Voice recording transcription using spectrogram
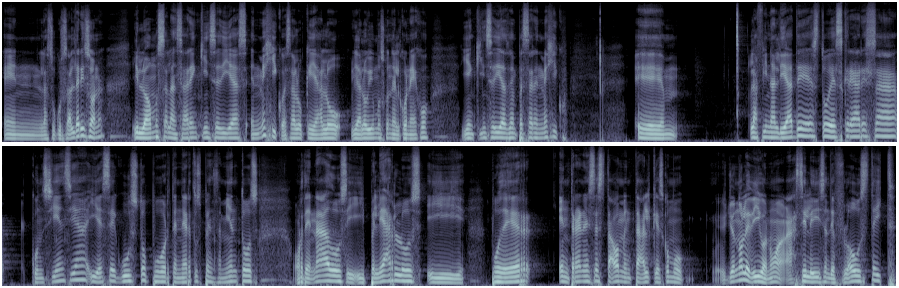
en, la sucursal de Arizona y lo vamos a lanzar en 15 días en México. Es algo que ya lo, ya lo vimos con el conejo y en 15 días va a empezar en México. Em, la finalidad de esto es crear esa conciencia y ese gusto por tener tus pensamientos ordenados y, pelearlos y poder entrar en ese estado mental que es como, yo no le digo, ¿no? Así le dicen de flow state.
